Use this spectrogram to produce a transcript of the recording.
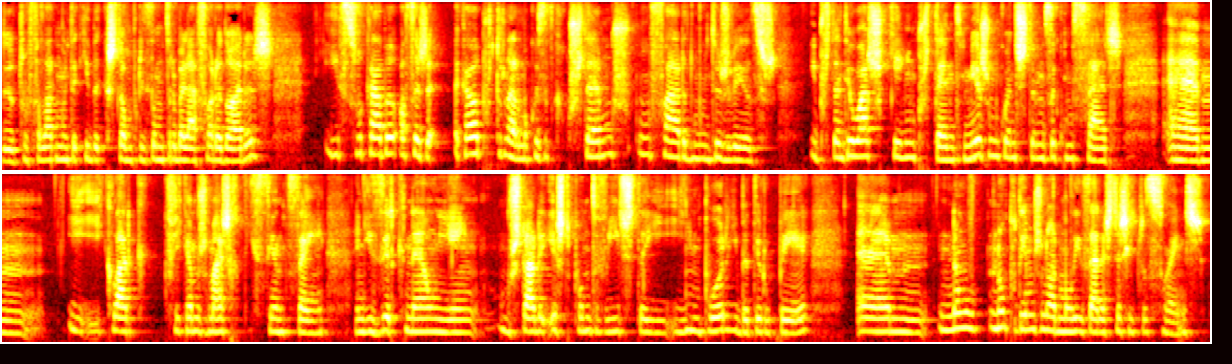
eu estou a falar muito aqui da questão, por exemplo, de trabalhar fora de horas, isso acaba, ou seja, acaba por tornar uma coisa de que gostamos um fardo muitas vezes. E portanto, eu acho que é importante, mesmo quando estamos a começar um, e, e, claro que, ficamos mais reticentes em, em dizer que não e em mostrar este ponto de vista e, e impor e bater o pé. Um, não, não podemos normalizar estas situações.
